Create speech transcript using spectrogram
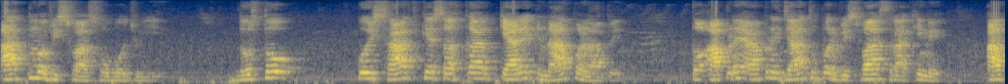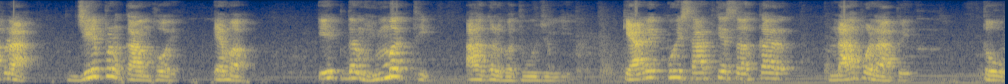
આત્મવિશ્વાસ હોવો જોઈએ. દોસ્તો, કોઈ સાથ કે સહકાર ક્યારેક ના પણ આપે, તો આપણે આપણી જાત ઉપર વિશ્વાસ રાખીને આપણા જે પણ કામ હોય, એમાં એકદમ હિંમતથી આગળ વધવું જોઈએ. ક્યારેક કોઈ સાથ કે સહકાર ના પણ આપે, તો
